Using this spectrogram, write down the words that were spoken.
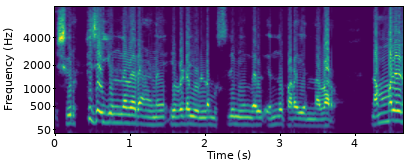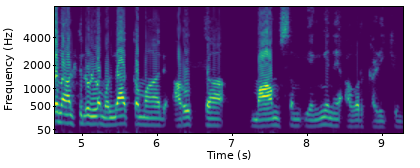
ഷിർക്ക് ചെയ്യുന്നവരാണ് ഇവിടെയുള്ള മുസ്ലിമീങ്ങൾ എന്ന് പറയുന്നവർ. നമ്മളുടെ നാട്ടിലുള്ള മൊല്ലാക്കന്മാർ അറുത്ത മാംസം എങ്ങനെ അവർ കഴിക്കും?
